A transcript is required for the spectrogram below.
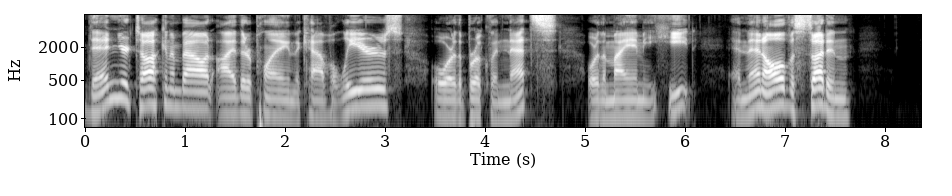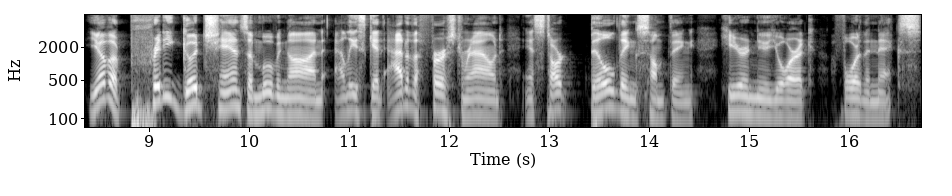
then you're talking about either playing the Cavaliers or the Brooklyn Nets or the Miami Heat. And then all of a sudden, you have a pretty good chance of moving on, at least get out of the first round and start building something here in New York for the Knicks.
